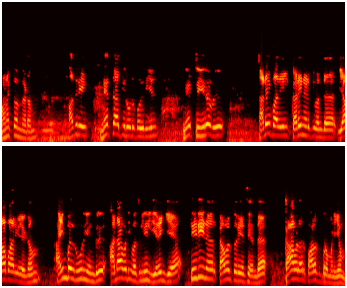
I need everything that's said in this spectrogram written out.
வணக்கம் மேடம். மதுரை நேதாஜி ரோடு பகுதியில் நேற்று இரவு நடைபாதையில் கடை நடத்தி வந்த வியாபாரிகளிடம் ஐம்பது நூறு என்று அடாவடி வசூலில் இறங்கிய திடீனர் காவல்துறையைச் சேர்ந்த காவலர் பாலசுப்ரமணியம்.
